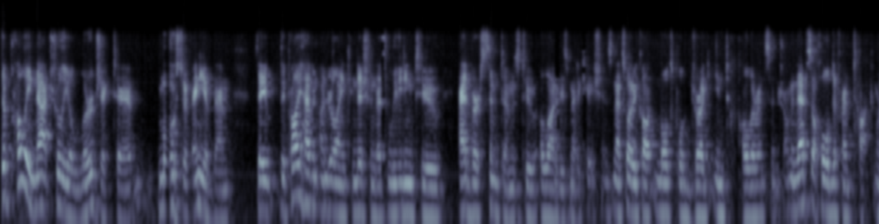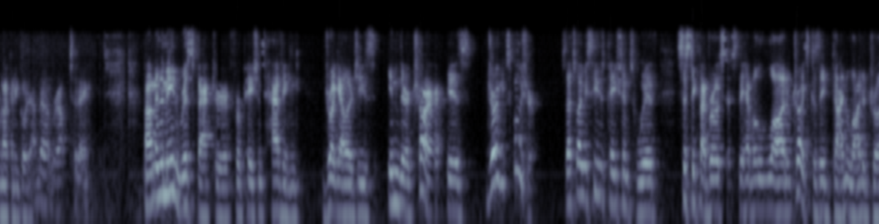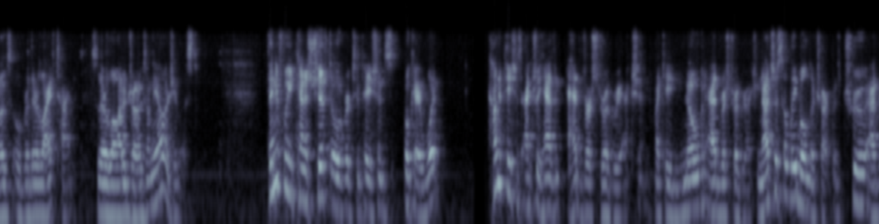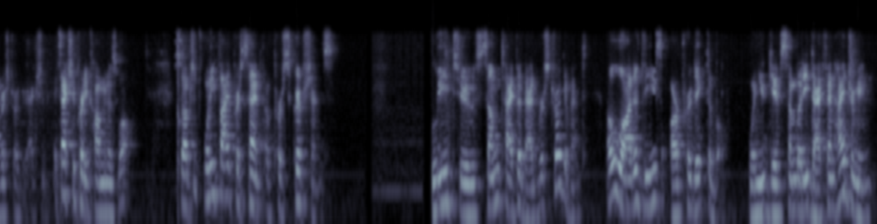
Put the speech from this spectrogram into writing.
they're probably not truly allergic to most if any of them. They, they probably have an underlying condition that's leading to adverse symptoms to a lot of these medications. And that's why we call it multiple drug intolerance syndrome. And that's a whole different talk. We're not going to go down that route today. Um, and the main risk factor for patients having drug allergies in their chart is drug exposure. So that's why we see these patients with cystic fibrosis. They have a lot of drugs because they've gotten a lot of drugs over their lifetime. So there are a lot of drugs on the allergy list. Then if we kind of shift over to patients, okay, what, how many patients actually have an adverse drug reaction, like a known adverse drug reaction, not just a label in their chart, but a true adverse drug reaction. It's actually pretty common as well. So up to 25% of prescriptions lead to some type of adverse drug event. A lot of these are predictable. When you give somebody diphenhydramine,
